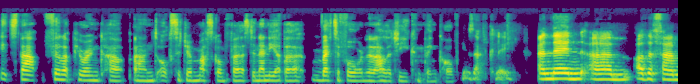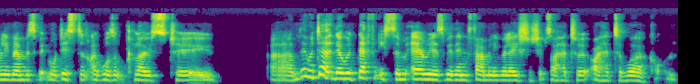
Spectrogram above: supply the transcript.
It's that fill up your own cup and oxygen mask on first, and any other metaphor and analogy you can think of. Exactly. And then um, other family members a bit more distant, I wasn't close to um, there were de- there were definitely some areas within family relationships I had to I had to work on.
